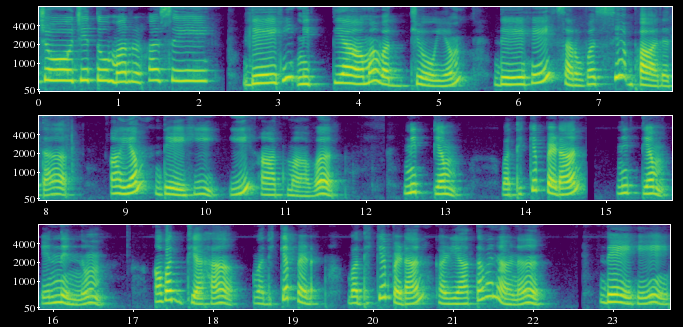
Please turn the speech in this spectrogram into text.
നത്വം ചോചിതുമർഹസി ദേഹി നിത്യാമവധ്യോയം. ദേഹേ സർവസ്യ ഭാരത. അയം ദേഹി ഈ ആത്മാവ്. നിത്യം. വധിക്കപ്പെടാൻ നിത്യം എന്നെന്നും. അവധ്യ വധിക്കപ്പെട വധിക്കപ്പെടാൻ കഴിയാത്തവനാണ്. ദേഹേ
